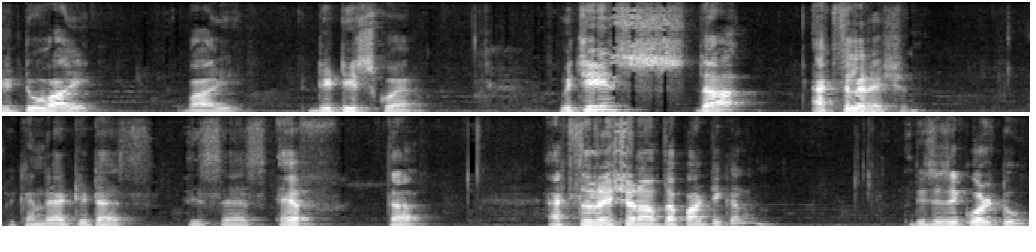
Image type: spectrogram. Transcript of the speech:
d2y by dt square which is the acceleration. We can write it as this as f the acceleration of the particle. This is equal to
